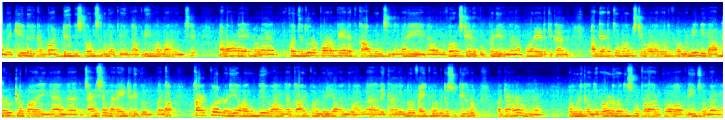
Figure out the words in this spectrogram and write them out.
அந்த கீழே இருக்க மட்டு இந்த ஸ்டோன்ஸ் இருந்து அப்படி இருக்கு அப்படிங்கிற மாதிரி இருந்துச்சு. அதனால என்னோட கொஞ்சம் தூரம் போனப்பே எனக்கு கால் வந்துச்சு. இந்த மாதிரி நான் ஒரு ஹோம் ஸ்டேல புக் பண்ணியிருந்தேன். நான் போகிற இடத்துக்காக. அந்த இடத்து ஹோம் ஸ்டே ஓனர் வந்து ஃபோன் பண்ணி நீங்கள் அந்த ரூட்டில் போகாதீங்க. அந்த ஜங்ஷனில் ரைட் எடுக்கிறதுக்கு பதிலாக கர்கோல் வழியாக வந்து வாங்க. கார்கோல் வழியாக வந்து வாங்க. லைக் அது வந்து ஒரு ஃபைவ் கிலோமீட்டர் சுற்றி வரும். பட் ஆனால் நம்மளுக்கு அந்த ரோடு வந்து சூப்பராக இருக்கும் அப்படின்னு சொன்னாங்க.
